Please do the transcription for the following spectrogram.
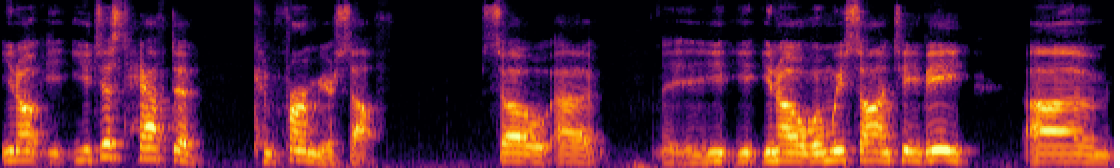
you know, you just have to confirm yourself. So, uh, y- y- you know, when we saw on TV, um,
